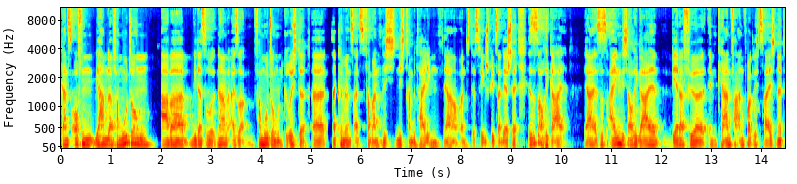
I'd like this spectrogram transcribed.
ganz offen, wir haben da Vermutungen, aber wie das so, ne, also Vermutungen und Gerüchte, äh, da können wir uns als Verband nicht, nicht dran beteiligen. Ja, und deswegen spielt es an der Stelle. Es ist auch egal. Ja, es ist eigentlich auch egal, wer dafür im Kern verantwortlich zeichnet.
